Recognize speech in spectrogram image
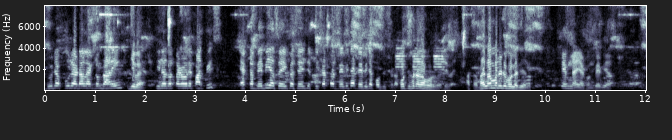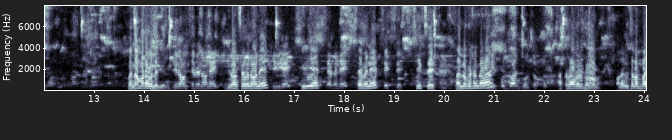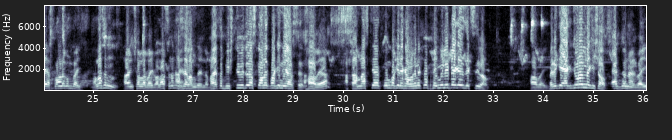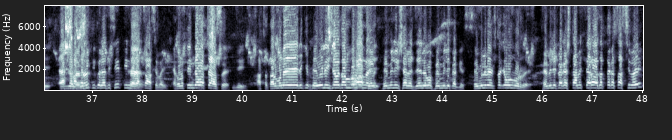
দুইটা ফুল অ্যাডাল্ট একদম রানিং জি ভাই। তিন হাজার টাকা করে পার পিস একটা বেবি আছে এই পাশে এই যে টি শার্টটার বেবিটা বেবিটা পঁচিশশো টাকা। পঁচিশশো টাকা পড়বে। জি ভাই। আচ্ছা ভাই নাম্বার একটু বলে দিন টেম নাই এখন বেবি আছে। ভাই নাম্বারটা বলে দিন। Zero one eight seven one eight three eight seven eight six eight six ভাই? লোকেশনটা ভাই আচ্ছা ভাই আপনাকে ধন্যবাদ। ওয়ালাইকুম সালাম ভাই আসসালামু আলাইকুম ভাই। ভালো আছেন? হ্যাঁ ইনশাল্লাহ ভাই ভালো আছেন আছি আলহামদুলিল্লাহ। ভাই তো বৃষ্টির ভিতরে আজকে অনেক পাখি নিয়ে আসছেন। হ্যাঁ ভাইয়া। আচ্ছা আমরা আজকে কোন পাখি দেখাবো? এখানে একটা ফ্যামিলি প্যাকেজ দেখছিলাম। হ্যাঁ ভাই। ভাই কি এক নাকি সব? একজনের ভাই। একজনের বিক্রি করে দিছি তিনটা হ্যাঁ। বাচ্চা আছে ভাই। এখনও তিনটা বাচ্চা আছে? জি। আচ্ছা তার মানে এটা কি ফ্যামিলি হিসাবে দাম বলবেন নাকি? ফ্যামিলি হিসাবে যে নেব ফ্যামিলি প্যাকেজ ফ্যামিলি প্যাকেজটা কেমন পড়বে? ফ্যামিলি প্যাকেজটা আমি তেরো হাজার টাকা চাচ্ছি ভাই।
